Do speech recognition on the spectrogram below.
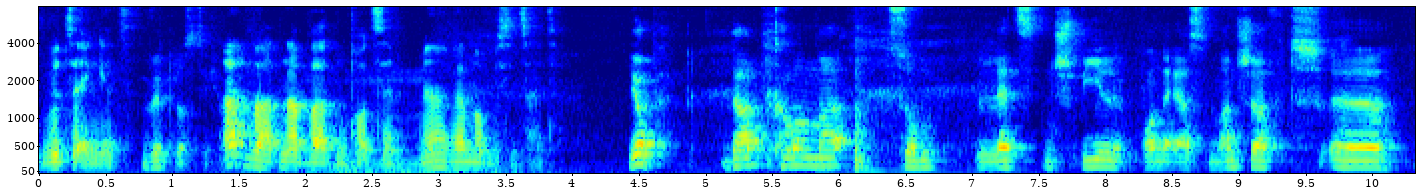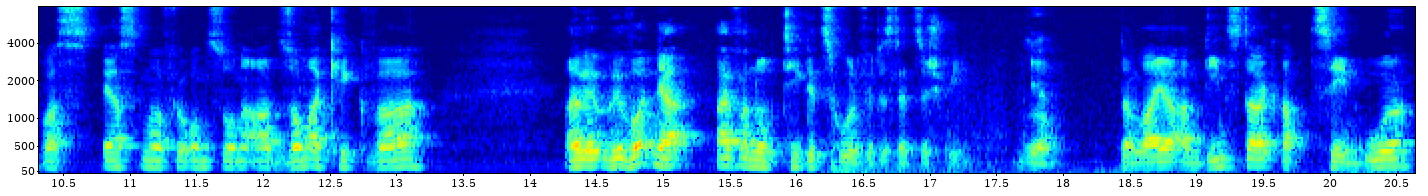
wird sehr eng jetzt. Wird lustig. Abwarten, abwarten trotzdem. Ja, wir haben noch ein bisschen Zeit. Jupp, dann kommen wir mal zum letzten Spiel von der ersten Mannschaft, äh, was erstmal für uns so eine Art Sommerkick war. Aber wir, wir wollten ja einfach nur Tickets holen für das letzte Spiel. So. Ja. Dann war ja am Dienstag ab 10 Uhr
